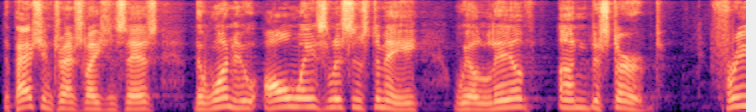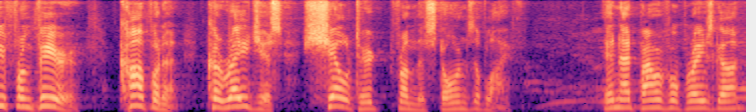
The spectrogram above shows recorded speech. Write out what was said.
The Passion Translation says, The one who always listens to me will live undisturbed, free from fear, confident, courageous, sheltered from the storms of life. Isn't that powerful? Praise God.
